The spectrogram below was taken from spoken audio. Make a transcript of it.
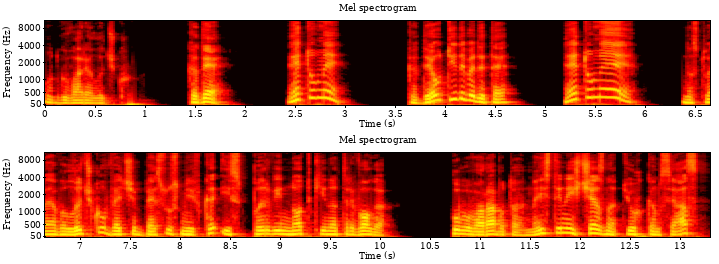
отговаря Лъчко. Къде? Ето ме. Къде отиде бе дете? Ето ме. Настоява Лъчко, вече без усмивка и с първи нотки на тревога. Хубава работа, наистина изчезна, тюхкам се аз,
